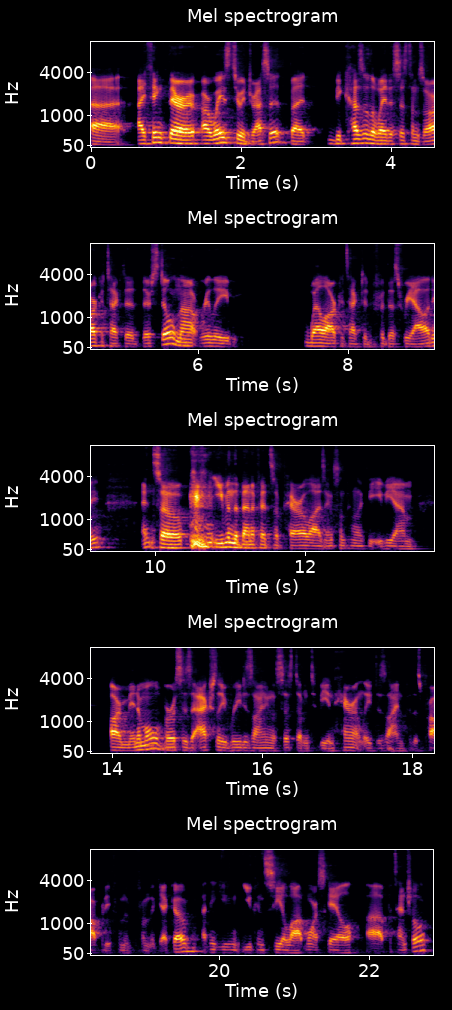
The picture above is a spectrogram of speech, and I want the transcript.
uh, I think there are ways to address it, but because of the way the systems are architected, they're still not really well architected for this reality. And so even the benefits of parallelizing something like the EVM are minimal versus actually redesigning the system to be inherently designed for this property from the from the get-go. I think you you can see a lot more scale uh, potential.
